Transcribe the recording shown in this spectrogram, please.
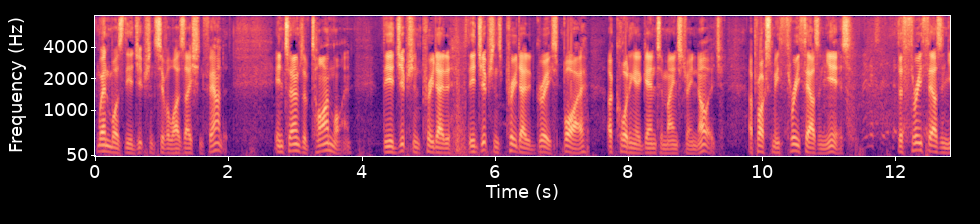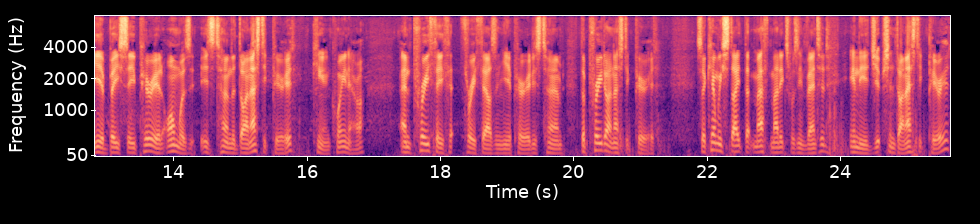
when was the Egyptian civilization founded? In terms of timeline, the, Egyptian predated, the Egyptians predated Greece by, according again to mainstream knowledge, approximately 3,000 years. The 3,000 year BC period onwards is termed the dynastic period, king and queen era, and pre 3,000 year period is termed the pre dynastic period. So, can we state that mathematics was invented in the Egyptian dynastic period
